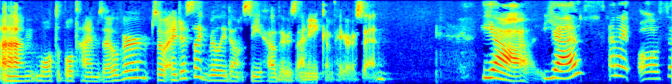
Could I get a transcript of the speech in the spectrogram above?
um, multiple times over. So I just like really don't see how there's any comparison. Yeah, yes. And I also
